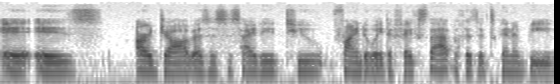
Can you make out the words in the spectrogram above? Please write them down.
it is our job as a society to find a way to fix that because it's going to be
